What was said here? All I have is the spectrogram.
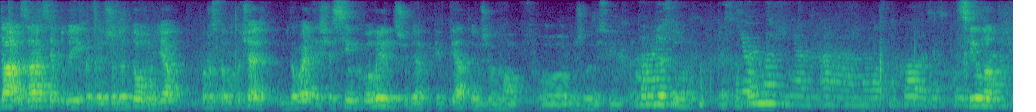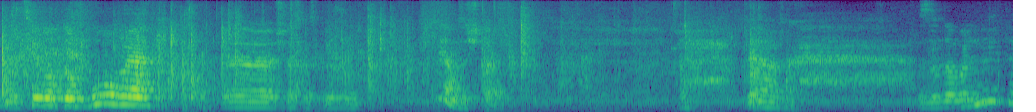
Так, зараз я буду їхати вже додому. Я просто вибачаюсь, давайте ще 7 хвилин, щоб я в пів п'ятої вже мав о, можливість уїхати. Вам дозвіл Які обмеження а, на вас наклали в зв'язку з Ціло, цілодобове, е, зараз я скажу. Я вам зачитаю. Так. Задовольнити.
